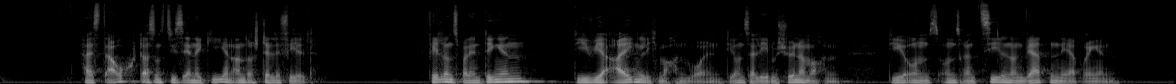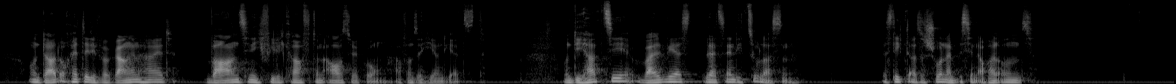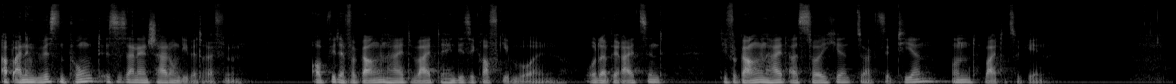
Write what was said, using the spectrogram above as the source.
Heißt auch, dass uns diese Energie an anderer Stelle fehlt. Fehlt uns bei den Dingen, die wir eigentlich machen wollen, die unser Leben schöner machen, die uns unseren Zielen und Werten näher bringen. Und dadurch hätte die Vergangenheit wahnsinnig viel Kraft und Auswirkung auf unser Hier und Jetzt. Und die hat sie, weil wir es letztendlich zulassen. Es liegt also schon ein bisschen auch an uns. Ab einem gewissen Punkt ist es eine Entscheidung, die wir treffen, ob wir der Vergangenheit weiterhin diese Kraft geben wollen oder bereit sind, die Vergangenheit als solche zu akzeptieren und weiterzugehen.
